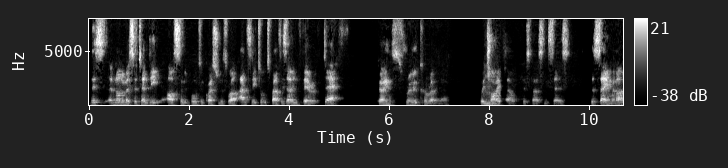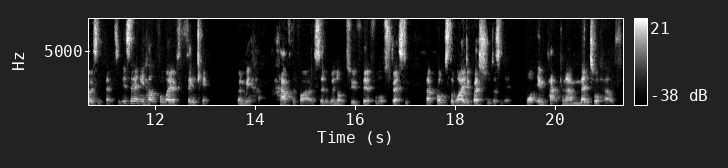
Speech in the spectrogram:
This anonymous attendee asks an important question as well. Anthony talked about his own fear of death going through corona, which mm. I felt, this person says, the same when I was infected. Is there any helpful way of thinking when we ha- have the virus so that we're not too fearful or stressed? And that prompts the wider question, doesn't it? What impact can our mental health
